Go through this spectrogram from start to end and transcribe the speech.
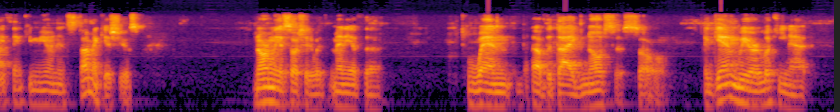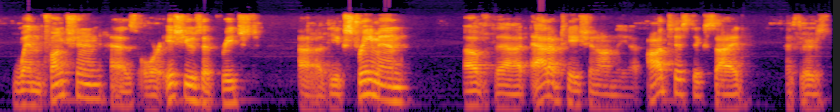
I think immune and stomach issues, normally associated with many of the when of the diagnosis. So again, we are looking at when function has or issues have reached uh, the extreme end of that adaptation on the autistic side, as there's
